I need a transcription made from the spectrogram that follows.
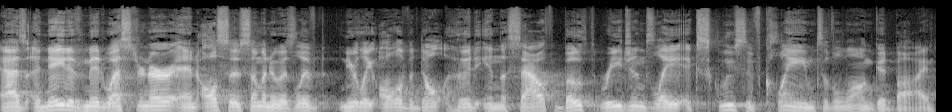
As a native Midwesterner and also someone who has lived nearly all of adulthood in the South, both regions lay exclusive claim to the long goodbye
